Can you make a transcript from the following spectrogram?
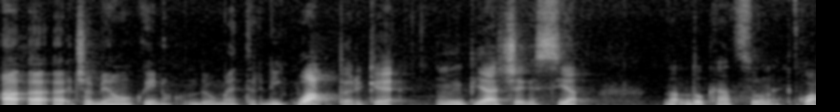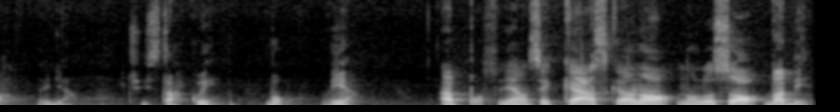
Ah, ah, ah, abbiamo qui, no, devo metterli qua perché non mi piace che sia... No, dove cazzo lo metto? Qua, vediamo, ci sta qui, boh, via. A posto, vediamo se casca o no, non lo so, va bene.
